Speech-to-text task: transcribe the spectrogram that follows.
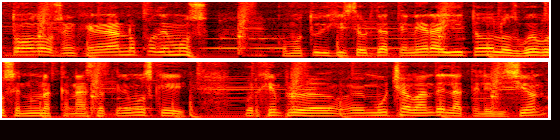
todos en general no podemos, como tú dijiste ahorita, tener ahí todos los huevos en una canasta. Tenemos que, por ejemplo, mucha banda en la televisión,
